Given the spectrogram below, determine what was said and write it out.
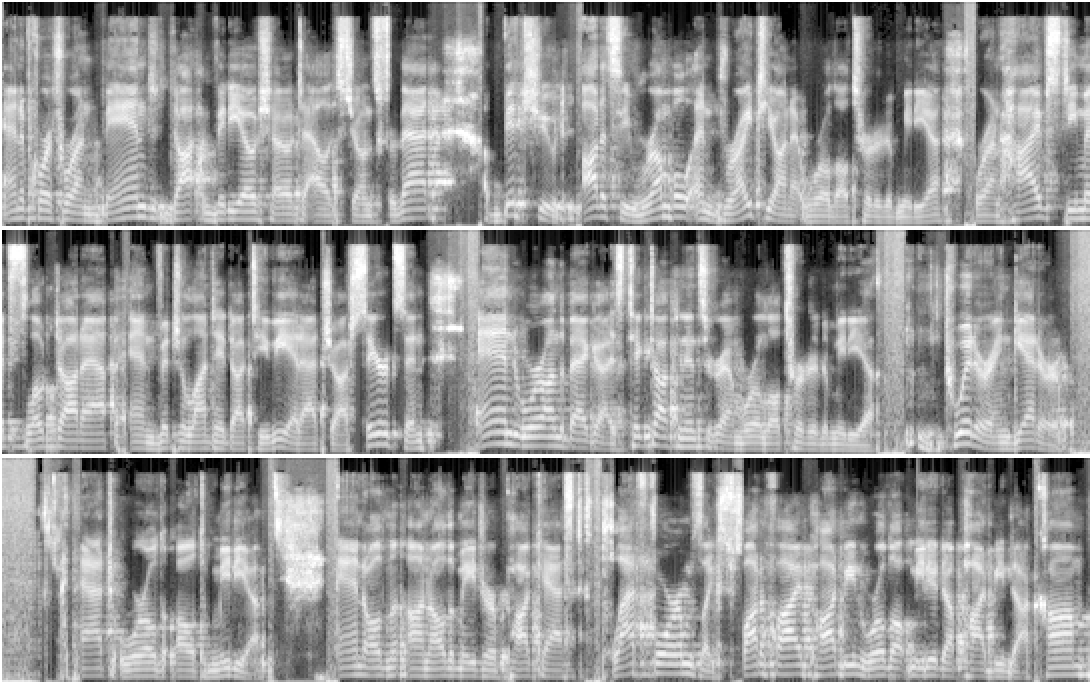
And of course, we're on band.video. Shout out to Alex Jones for that. A BitChute, Odysee Rumble and Brighteon at World Alternative Media. We're on Hive, Steemit, Flote.app and Vigilante.tv at, at Josh Sigurdson. And we're on the bad guys, TikTok and Instagram World Alternative Media. Twitter and Gettr at World Alt Media. And on, on all the major podcast platforms like Spotify, Podbean, worldaltmedia.podbean.com,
